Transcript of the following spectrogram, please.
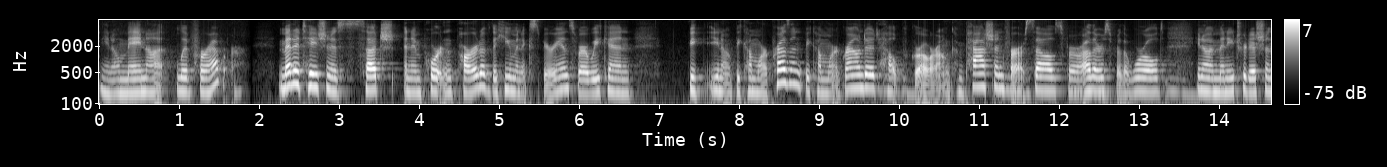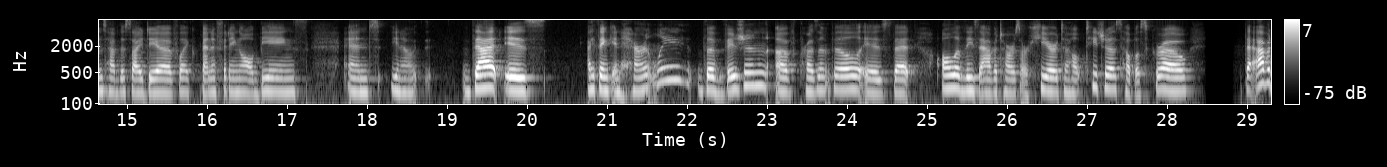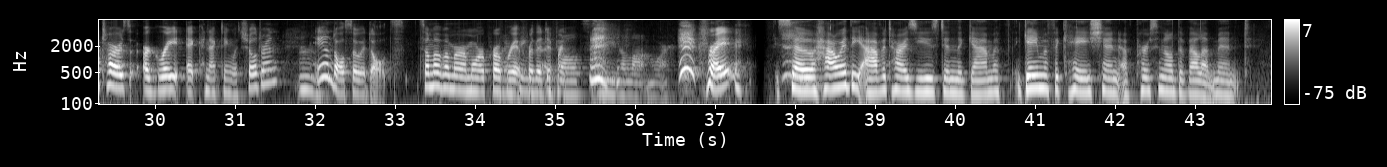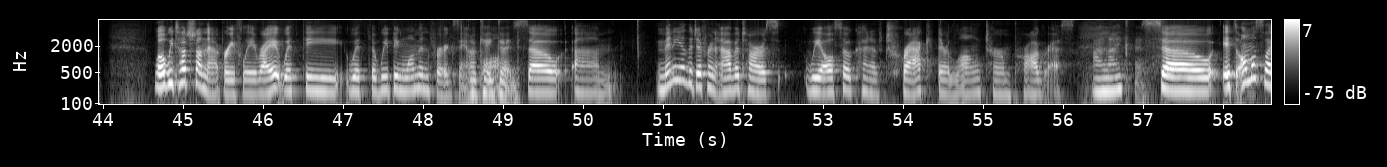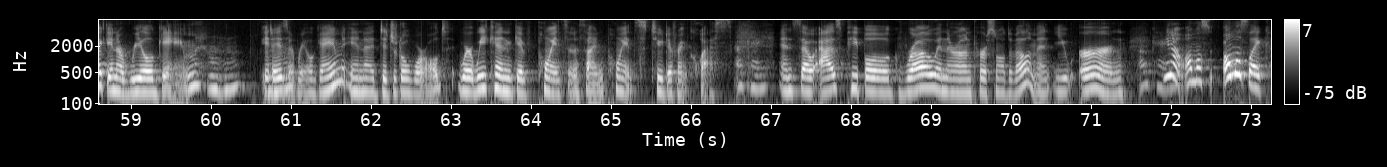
you know, may not live forever. Meditation is such an important part of the human experience where we can be, you know, become more present, become more grounded, help grow our own compassion for ourselves, for others, for the world. You know, and many traditions have this idea of like benefiting all beings. And, you know, that is, I think, inherently the vision of Presentville is that all of these avatars are here to help teach us, help us grow. The avatars are great at connecting with children and also adults. Some of them are more appropriate for the different, adults need a lot more. right? So, how are the avatars used in the gamification of personal development? Well, we touched on that briefly, right? With the with the weeping woman, for example. Okay, good. So um, many of the different avatars, we also kind of track their long term progress. I like this. So it's almost like in a real game. Mm-hmm. It is a real game in a digital world where we can give points and assign points to different quests. Okay. And so as people grow in their own personal development, you earn, Okay. you know, almost almost like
